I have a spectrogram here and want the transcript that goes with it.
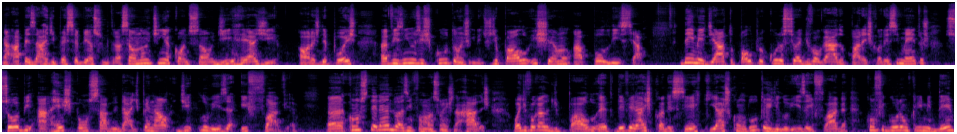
apesar de perceber a subtração, não tinha condição de reagir. Horas depois, vizinhos escutam os gritos de Paulo e chamam a polícia. De imediato, Paulo procura seu advogado para esclarecimentos sob a responsabilidade penal de Luísa e Flávia. Uh, considerando as informações narradas, o advogado de Paulo eh, deverá esclarecer que as condutas de Luísa e Flávia configuram crime de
